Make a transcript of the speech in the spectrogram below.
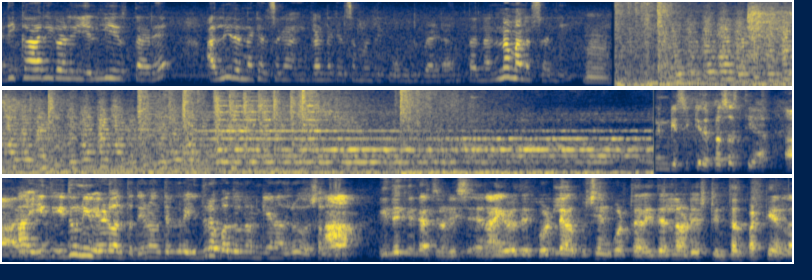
ಅಧಿಕಾರಿಗಳು ಎಲ್ಲಿ ಇರ್ತಾರೆ ಅಲ್ಲಿ ನನ್ನ ಕೆಲಸ ಗಂಡ ಕೆಲಸ ಮಾಡ್ಲಿಕ್ಕೆ ಹೋಗೋದು ಬೇಡ ಅಂತ ನನ್ನ ಮನಸ್ಸಲ್ಲಿ. ನಿಮ್ಗೆ ಸಿಕ್ಕಿದ ಪ್ರಶಸ್ತಿಯ? ಆ, ಇದು ಇದು ನೀವು ಹೇಳುವಂತದ್ದು ಏನು ಅಂತ ಹೇಳಿದ್ರೆ ಇದ್ರ ಬದಲು ನನ್ಗೆ ಏನಾದ್ರು ಸ್ವಲ್ಪ ಹಾ ಇದಕ್ಕೆ ಖರ್ಚು ನೋಡಿ ಇಸ್- ನಾ ಹೇಳಿದ್ರೆ ಕೊಡ್ಲಿ ಅವ್ರು ಖುಷಿಯನ್ನು ಕೊಡ್ತಾರೆ. ಇದೆಲ್ಲ ನೋಡಿ ಎಷ್ಟು ಇಂಥದ್ದು ಪಟ್ಟಿ ಅಲ್ಲ.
